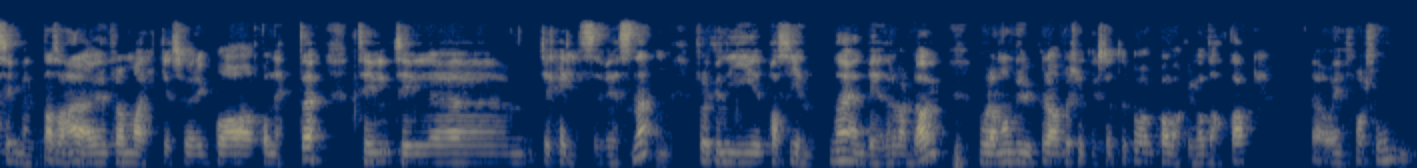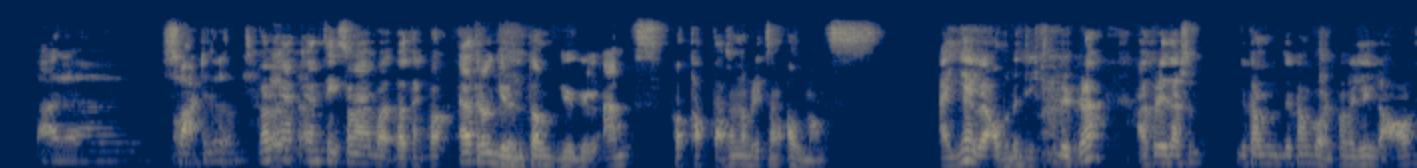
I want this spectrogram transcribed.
segmentene. Altså Her er vi fra markedsføring på, på nettet til, til, eh, til helsevesenet. Mm. For å kunne gi pasientene en bedre hverdag. Hvordan man bruker da beslutningsstøtte på, på bakgrunn av data eh, og informasjon. Det er eh, svært interessant. Men en, en ting som jeg bare, bare tenker på Jeg tror grunnen til at Google Ads har tatt av det har blitt sånn allemannseie, eller alle bedrifter bruker det, er fordi det er så du kan, du kan gå inn på veldig lav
